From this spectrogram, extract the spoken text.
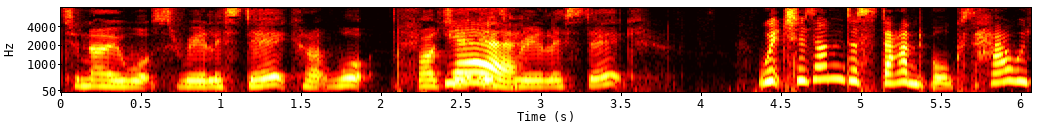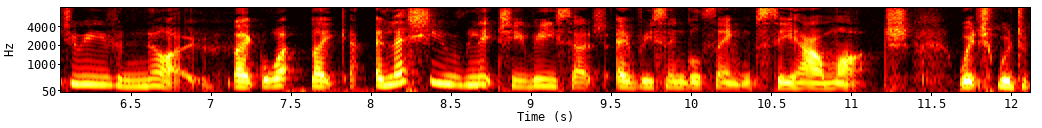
to know what's realistic, like what budget Yeah. is realistic. Which is understandable because how would you even know? Like what? Like unless you literally researched every single thing to see how much, which would,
